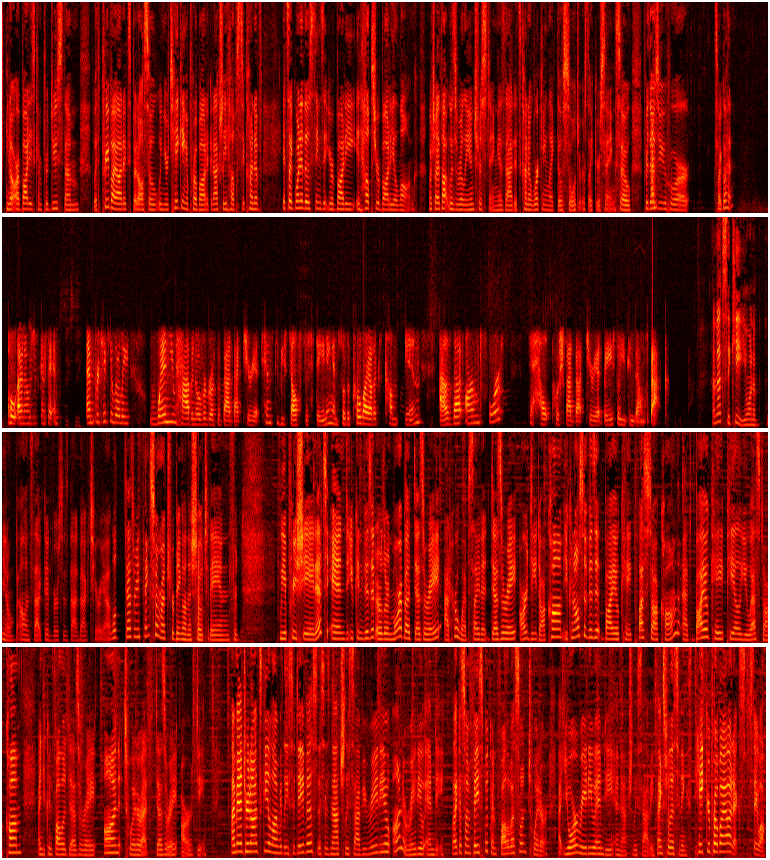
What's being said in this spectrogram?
you know our bodies can produce them with prebiotics but also when you're taking a probiotic it actually helps to kind of it's like one of those things that your body it helps your body along which i thought was really interesting is that it's kind of working like those soldiers like you're saying. So for those of you who are sorry go ahead. Oh and i was just going to say and, and particularly when you have an overgrowth of bad bacteria it tends to be self-sustaining and so the probiotics come in as that armed force to help push bad bacteria at bay so you can bounce back and that's the key. You want to, you know, balance that good versus bad bacteria. Well, Desiree, thanks so much for being on the show today and for we appreciate it. And you can visit or learn more about Desiree at her website at desireerd.com. You can also visit biokplus.com at biokplus.com. And you can follow Desiree on Twitter at desireerd. I'm Andrea Donsky along with Lisa Davis. This is Naturally Savvy Radio on Radio MD. Like us on Facebook and follow us on Twitter at Your Radio MD and Naturally Savvy. Thanks for listening. Take your probiotics. Stay well.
